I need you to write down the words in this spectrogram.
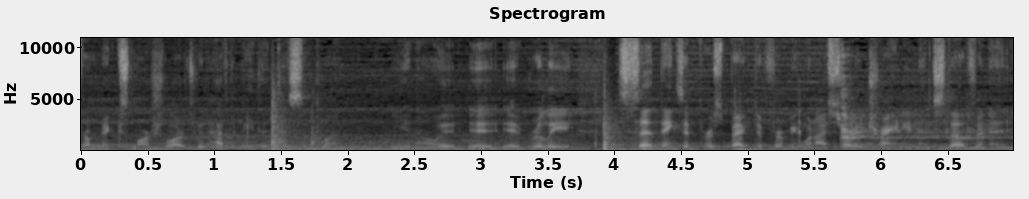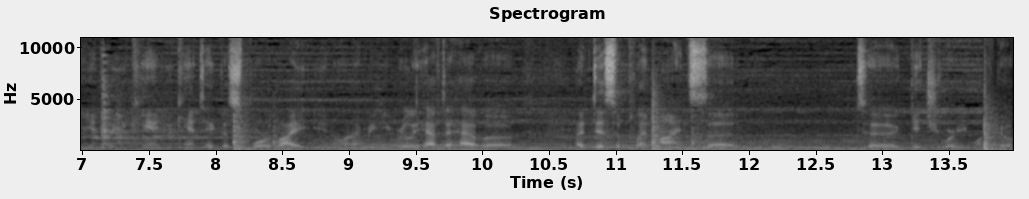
from mixed martial arts would have to be the discipline. You know, it, it, it really set things in perspective for me when I started training and stuff. And it, you know, you can't you can't take the sport light. You know what I mean? You really have to have a, a disciplined mindset to get you where you want to go.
